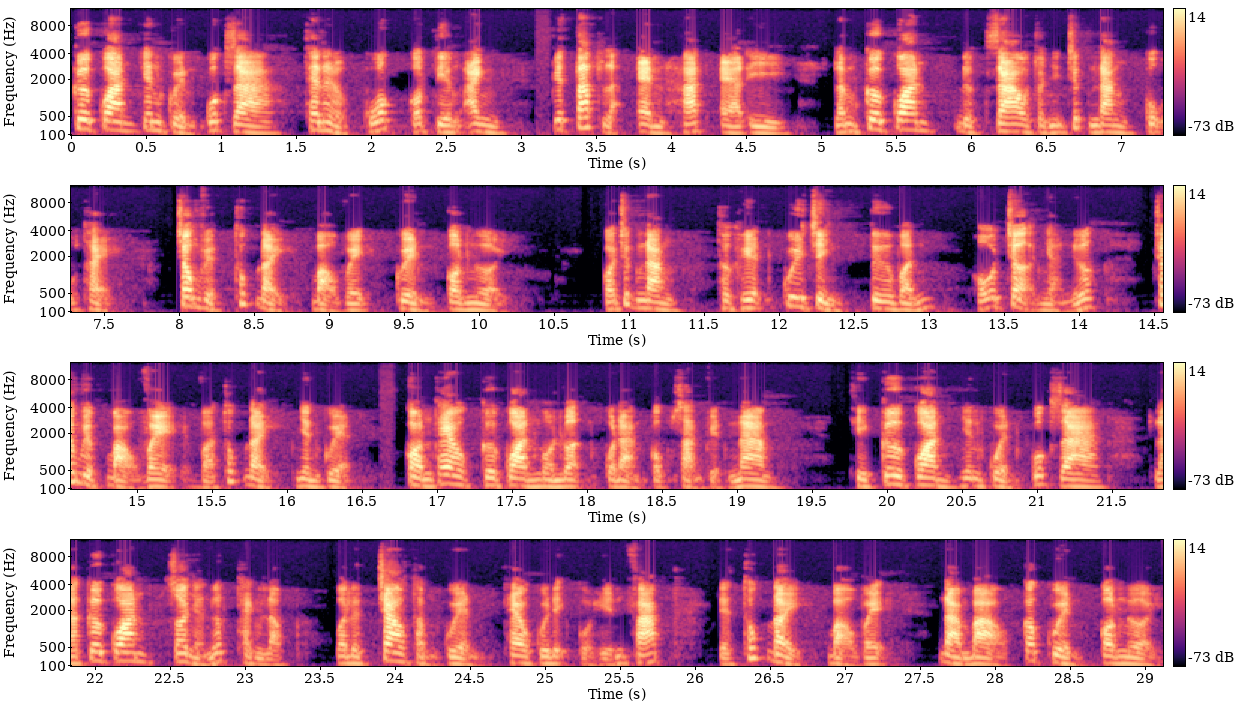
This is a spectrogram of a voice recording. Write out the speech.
Cơ quan nhân quyền quốc gia theo Liên Hợp Quốc có tiếng Anh viết tắt là NHRI là một cơ quan được giao cho những chức năng cụ thể trong việc thúc đẩy bảo vệ quyền con người, có chức năng thực hiện quy trình tư vấn, hỗ trợ nhà nước trong việc bảo vệ và thúc đẩy nhân quyền. Còn theo cơ quan ngôn luận của Đảng Cộng sản Việt Nam, thì cơ quan nhân quyền quốc gia là cơ quan do nhà nước thành lập và được trao thẩm quyền theo quy định của Hiến pháp để thúc đẩy, bảo vệ, đảm bảo các quyền con người,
